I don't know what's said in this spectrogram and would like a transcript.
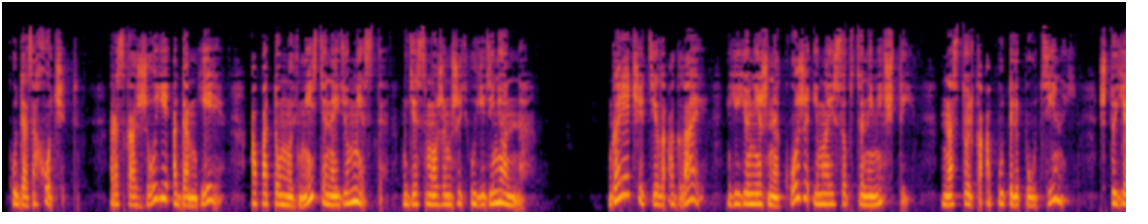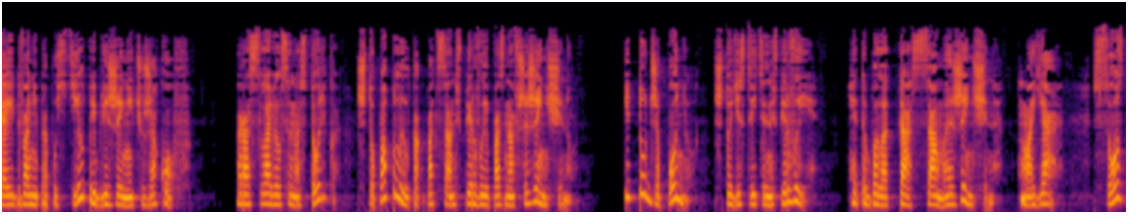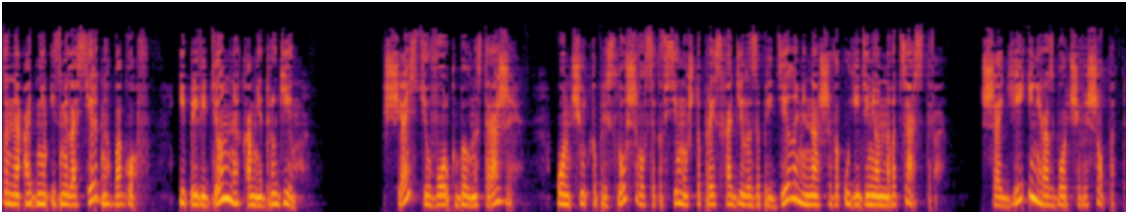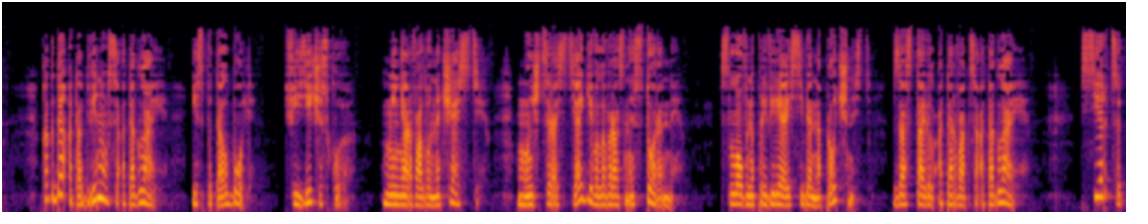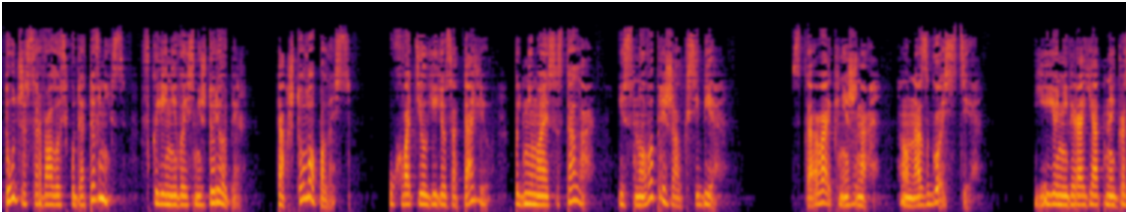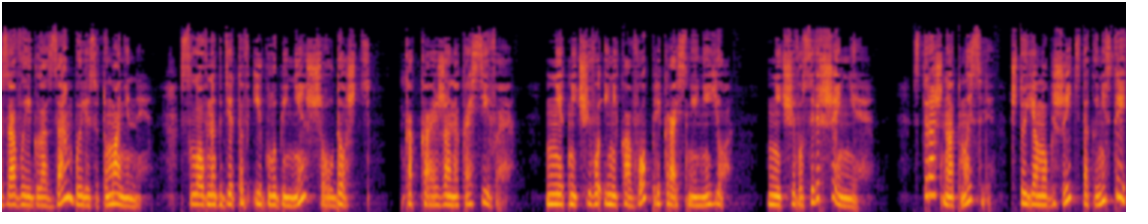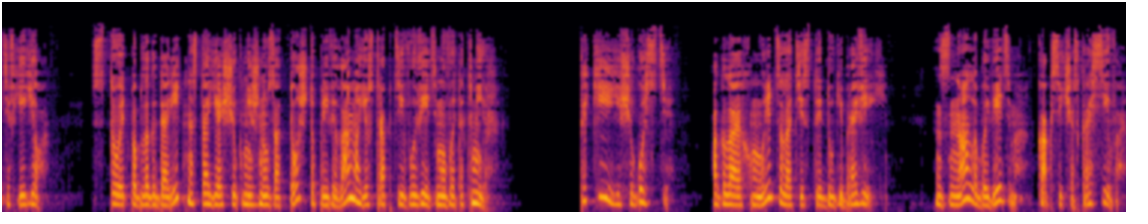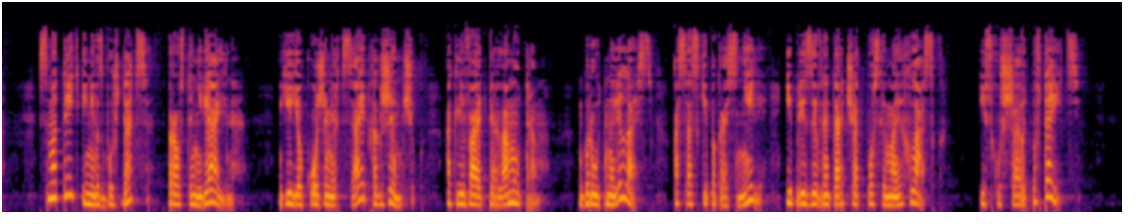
куда захочет. Расскажу ей о Дамьере, а потом мы вместе найдем место, где сможем жить уединенно. Горячее тело Аглаи, ее нежная кожа и мои собственные мечты настолько опутали паутиной, что я едва не пропустил приближение чужаков. Расслабился настолько, что поплыл, как пацан, впервые познавший женщину. И тут же понял, что действительно впервые. Это была та самая женщина, моя, созданная одним из милосердных богов и приведенная ко мне другим. К счастью, волк был на стороже. Он чутко прислушивался ко всему, что происходило за пределами нашего уединенного царства. Шаги и неразборчивый шепот. Когда отодвинулся от Аглаи, испытал боль. Физическую. Меня рвало на части. Мышцы растягивало в разные стороны. Словно проверяя себя на прочность, заставил оторваться от Аглаи. Сердце тут же сорвалось куда-то вниз, вклиниваясь между ребер, так что лопалось. Ухватил ее за талию, поднимая со стола, и снова прижал к себе. «Вставай, княжна, у нас гости!» Ее невероятные грозовые глаза были затуманены, словно где-то в их глубине шел дождь. Какая же она красивая! Нет ничего и никого прекраснее нее, ничего совершеннее. Страшно от мысли, что я мог жить, так и не встретив ее. Стоит поблагодарить настоящую княжну за то, что привела мою строптивую ведьму в этот мир. Какие еще гости? Аглая хмурит золотистые дуги бровей. Знала бы ведьма, как сейчас красиво. Смотреть и не возбуждаться просто нереально. Ее кожа мерцает, как жемчуг, отливает перламутром. Грудь налилась, а соски покраснели и призывно торчат после моих ласк. Искушают повторить.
